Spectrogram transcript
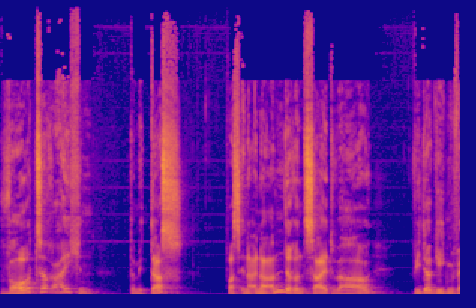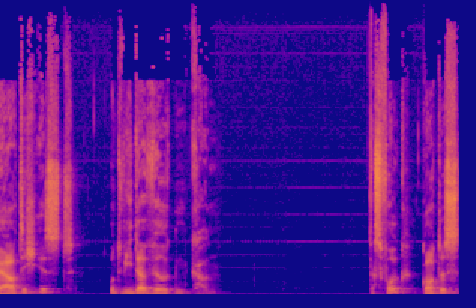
Worte reichen, damit das, was in einer anderen Zeit war, wieder gegenwärtig ist und wieder wirken kann. Das Volk Gottes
